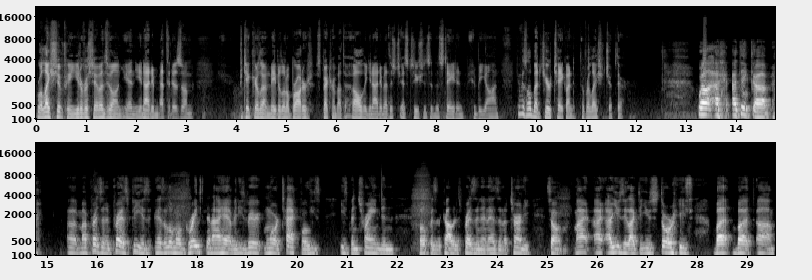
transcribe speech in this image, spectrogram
relationship between University of Evansville and, and United Methodism particularly, and maybe a little broader spectrum about the, all the United Methodist institutions in the state and, and beyond. Give us a little bit of your take on the relationship there. Well, I, I think uh, uh, my president, Pres P, is, has a little more grace than I have, and he's very more tactful. He's he's been trained in both as a college president and as an attorney. So my I, I usually like to use stories, but but um,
